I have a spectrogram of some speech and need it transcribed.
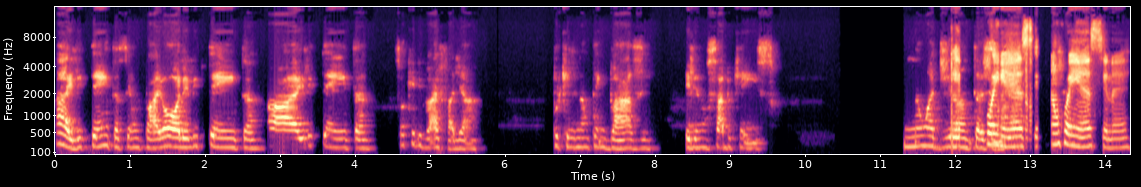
Ah, ele tenta ser um pai, olha, ele tenta. Ah, ele tenta. Só que ele vai falhar. Porque ele não tem base, ele não sabe o que é isso. Não adianta, ele conhece, gente. não conhece, né?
